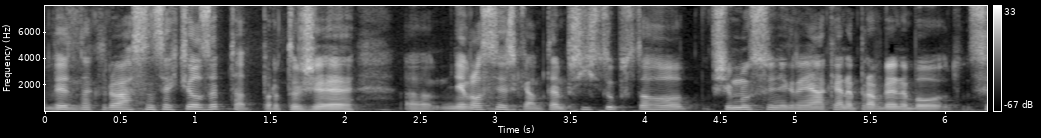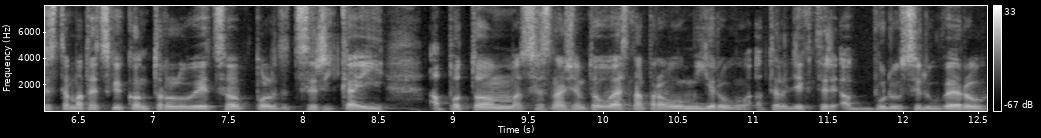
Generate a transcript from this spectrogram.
věc, na kterou já jsem se chtěl zeptat, protože uh, mě vlastně říkám, ten přístup z toho, všimnu si někde nějaké nepravdy nebo systematicky kontroluji, co politici říkají a potom se snažím to uvést na pravou míru a ty lidi, kteří, a budu si důvěru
